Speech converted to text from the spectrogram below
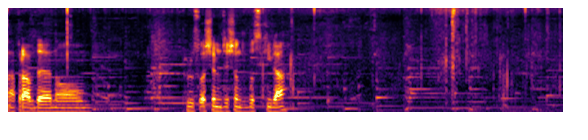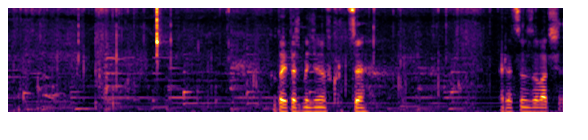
Naprawdę, no plus 80 do skilla. Tutaj też będziemy wkrótce recenzować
